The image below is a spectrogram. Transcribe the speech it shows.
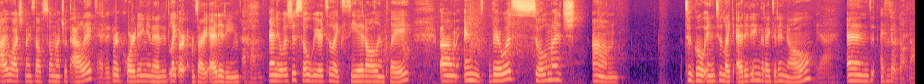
I watched myself so much with Alex, Editing. recording and edit, like, or I'm sorry, editing, Uh-huh. and it was just so weird to like see it all in play. Um, and there was so much um, to go into like editing that I didn't know, Yeah. And I still don't know.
